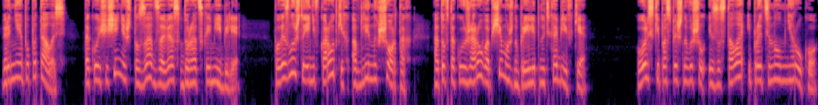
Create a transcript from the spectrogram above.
Вернее, попыталась. Такое ощущение, что зад завяз в дурацкой мебели. Повезло, что я не в коротких, а в длинных шортах, а то в такую жару вообще можно прилипнуть к обивке. Вольский поспешно вышел из-за стола и протянул мне руку.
